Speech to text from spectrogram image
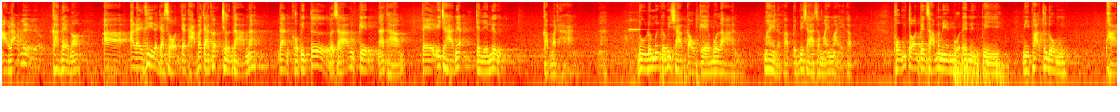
เอาละภาพแรกเลยครับการแรกเนาะอ่าอะไรที่เราจะสอนจะถามพระอาจารย์ก็เชิญถามนะ ด้านคอมพิวเตอร์ ภาษาอังกฤษนะถาม แต่วิชาเนี้ยจะเรียนเรื่องกรรมฐานนะดูแล้วเหมือนกับวิชาเก่าแก่โบราณ ไม่นะครับ เป็นวิชาสมัยใหม่ครับ ผมตอนเป็นสามเณรบวชได้หนึ่งปี มีพระธุดงค์ ผ่าน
